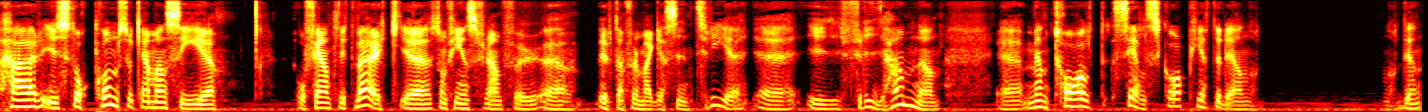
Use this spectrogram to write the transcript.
Här i Stockholm så kan man se offentligt verk eh, som finns framför, eh, utanför magasin 3 eh, i Frihamnen. Eh, mentalt sällskap heter den. Den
